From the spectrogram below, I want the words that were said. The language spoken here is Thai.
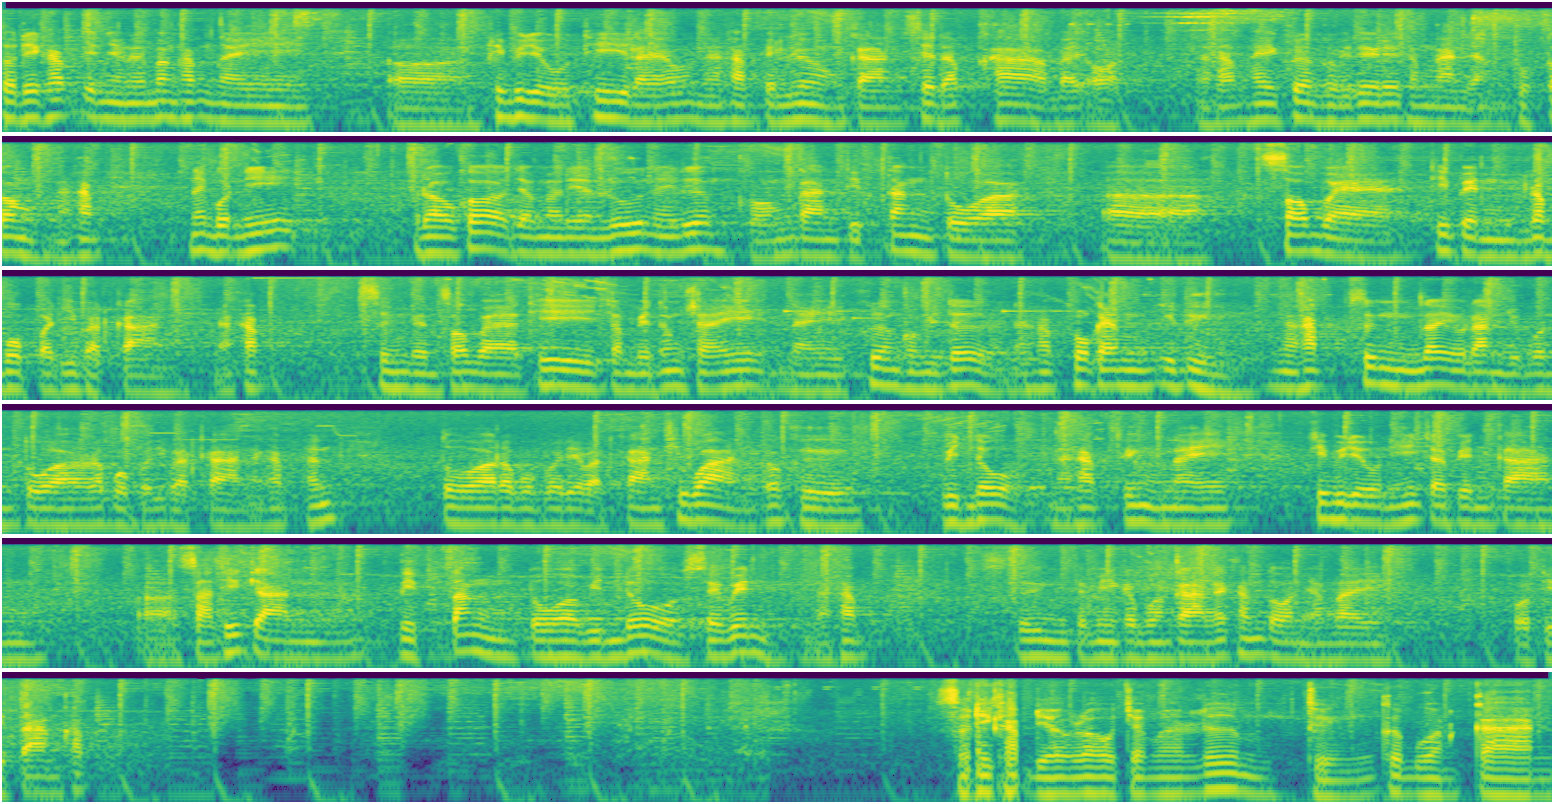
สวัสดีครับ เป็นอย่างไรบ้างครับในคลิปวิดีโอที่แล้วนะครับเป็นเรื่องของการ setup ค่า BIOS นะครับให้เครื่องคอมพิวเตอร์ได้ทำงานอย่างถูกต้องนะครับ ในบทนี้เราก็จะมาเรียนรู้ในเรื่องของการติดตั้งตัวซอฟต์แวร์ที่เป็นระบบปฏิบัติการนะครับ ซึ่งเป็นซอฟต์แวร์ที่จำเป็นต้องใช้ในเครื่องคอมพิวเตอร์นะครับ โปรแกรมอื่นๆนะครับ ซึ่งได้ run อยู่บนตัวระบบปฏิบัติการนะครับนั้นตัวระบบปฏิบัติการที่ว่านี่ก็คือ Windows นะครับ ซึ่งใน คลิปวิดีโอนี้จะเป็นการสาธิตการติดตั้งตัว Windows 7 นะครับ ซึ่งจะมีกระบวนการและขั้นตอนอย่างไรโปรดติดตามครับ สวัสดีครับ เดี๋ยวเราจะมาเริ่มถึงกระบวนการ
